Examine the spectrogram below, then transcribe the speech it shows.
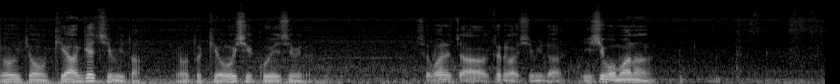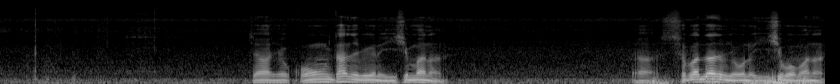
여기 좀 귀한 개치입니다. 이것도 겨우식 구했습니다. 서반에 쫙 들어가 있습니다. 25만원. 자, 요 공단엽 이거는 20만원. 자, 서반단엽 요거는 25만원.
